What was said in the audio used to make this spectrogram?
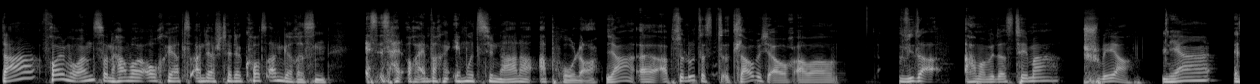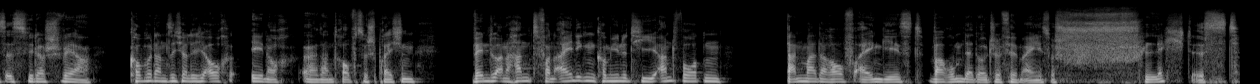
Da freuen wir uns und haben wir auch jetzt an der Stelle kurz angerissen. Es ist halt auch einfach ein emotionaler Abholer. Ja, äh, absolut, das glaube ich auch. Aber wieder haben wir wieder das Thema schwer. Ja, es ist wieder schwer. Kommen wir dann sicherlich auch eh noch äh, dann drauf zu sprechen. Wenn du anhand von einigen Community-Antworten dann mal darauf eingehst, warum der deutsche Film eigentlich so schlecht ist.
